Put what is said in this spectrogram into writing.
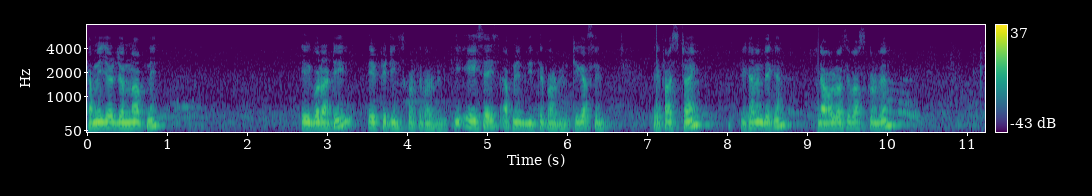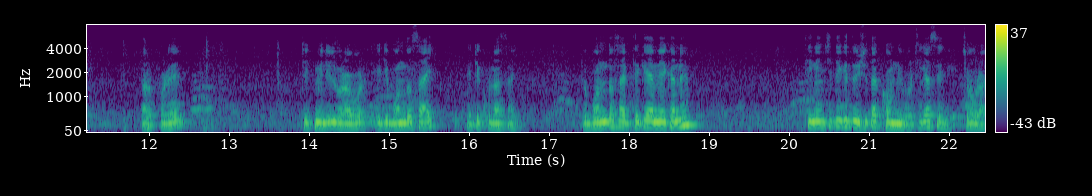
কামিজের জন্য আপনি এই গলাটি, এই ফিটিংস করতে পারবেন কি? এই সাইজ আপনি দিতে পারবেন, ঠিক আছে? তাই ফার্স্ট টাইম এখানে দেখেন ডাবল ওয়াসে বাস করবেন। তারপরে ঠিক মিডিল বরাবর, এটি বন্ধ সাইড এটি খোলা সাইড তো বন্ধ সাইড থেকে আমি এখানে তিন ইঞ্চি থেকে দুইশো সুতা কম নিব, ঠিক আছে? চৌড়া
